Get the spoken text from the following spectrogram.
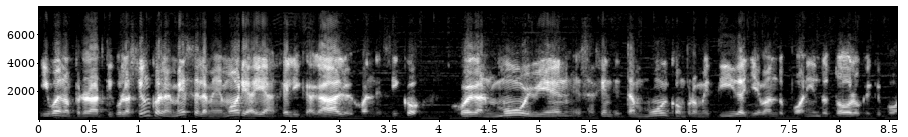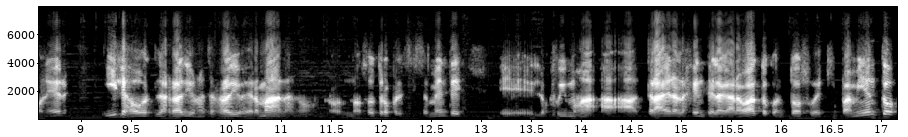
y bueno, pero la articulación con la mesa de la memoria, ahí Angélica Galo y Juan de Sico juegan muy bien, esa gente está muy comprometida, llevando, poniendo todo lo que hay que poner y las, las radios, nuestras radios hermanas, ¿no? Nosotros precisamente eh, los fuimos a, traer a la gente de la Garabato con todo su equipamiento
